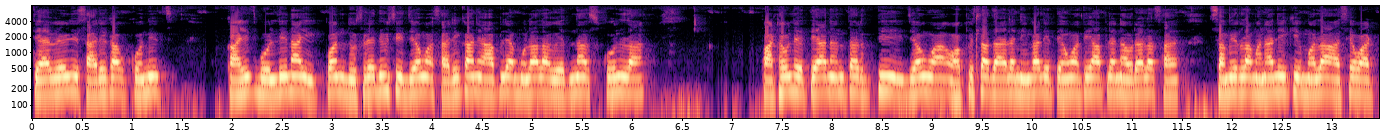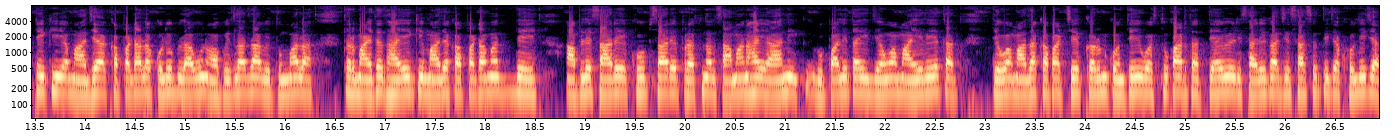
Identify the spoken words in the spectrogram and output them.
त्यावेळी सारिका कोणीच काहीच बोलली नाही. पण दुसऱ्या दिवशी जेव्हा सारिकाने आपल्या मुलाला वेदना स्कूलला पाठवले. त्यानंतर ती जेव्हा ऑफिसला जायला निघाली तेव्हा ती आपल्या नवऱ्याला सा समीरला म्हणाली की मला असे वाटते की माझ्या कपाटाला कुलूप लावून ऑफिसला जावे. तुम्हाला तर माहीतच आहे की माझ्या कपाटामध्ये आपले सारे खूप सारे पर्सनल सामान आहे आणि रुपालीताई जेव्हा माहेरी येतात तेव्हा माझा कपाट चेक करून कोणतीही वस्तू काढतात. त्यावेळी सारिकाची सासू तिच्या खोलीच्या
